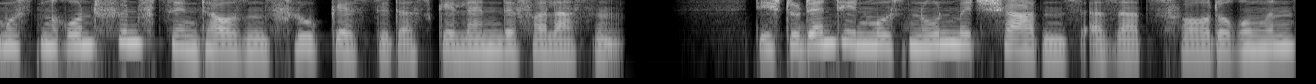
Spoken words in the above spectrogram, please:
mussten rund 15.000 Fluggäste das Gelände verlassen. Die Studentin muss nun mit Schadensersatzforderungen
